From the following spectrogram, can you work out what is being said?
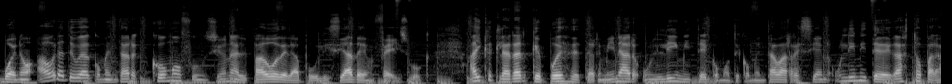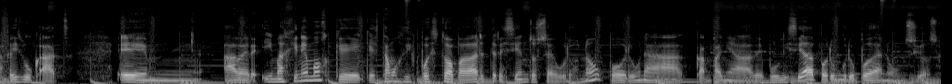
Bueno, ahora te voy a comentar cómo funciona el pago de la publicidad en Facebook. Hay que aclarar que puedes determinar un límite, como te comentaba recién, un límite de gasto para Facebook Ads. Em, a ver, imaginemos que, que, estamos dispuestos a pagar 300 euros, ¿no? Por una campaña de publicidad, por un grupo de anuncios.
